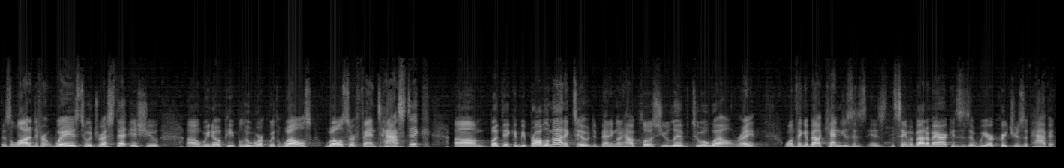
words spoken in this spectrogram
There's a lot of different ways to address that issue. Uh, we know people who work with wells. Wells are fantastic, um, but they can be problematic too, depending on how close you live to a well, right? One thing about Kenyans is, is the same about Americans is that we are creatures of habit.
